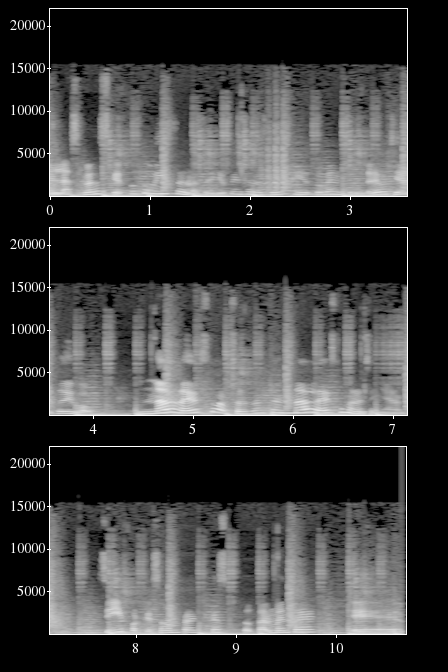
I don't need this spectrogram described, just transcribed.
en las clases que tú tuviste, no sé, yo pienso en las clases que yo tuve en secundaria y bachillerato, digo, nada de esto, absolutamente nada de esto me lo enseñaron. Sí, porque son prácticas totalmente eh,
